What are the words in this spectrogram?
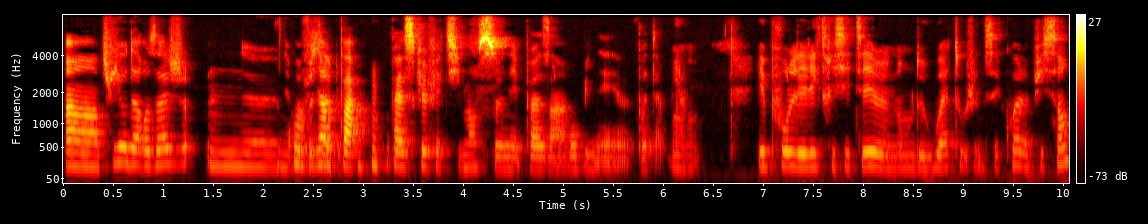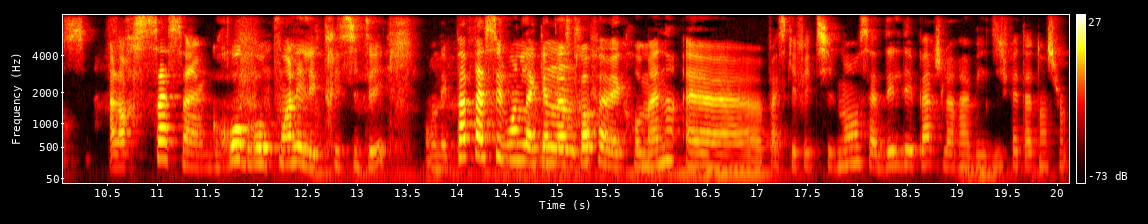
un tuyau d'arrosage ne pas convient potable. pas, parce qu'effectivement, ce n'est pas un robinet euh, potable. Mhm. Et pour l'électricité, le nombre de watts ou je ne sais quoi, la puissance Alors ça, c'est un gros gros point, l'électricité. On n'est pas passé loin de la catastrophe avec Roman, euh, parce qu'effectivement, ça, dès le départ, je leur avais dit, faites attention,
